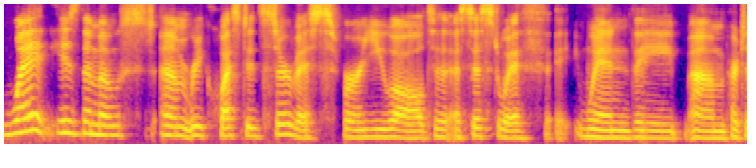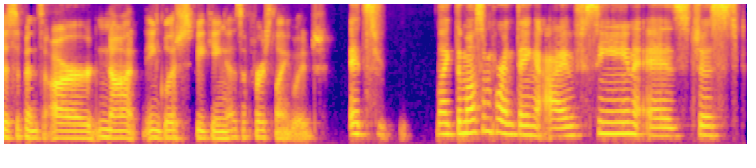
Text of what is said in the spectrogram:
What is the most um, requested service for you all to assist with when the um, participants are not English speaking as a first language? It's like the most important thing I've seen is just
